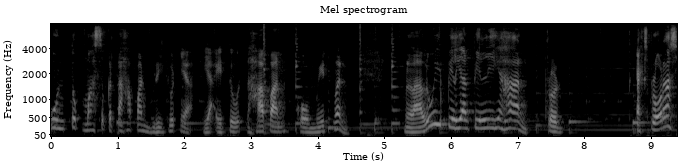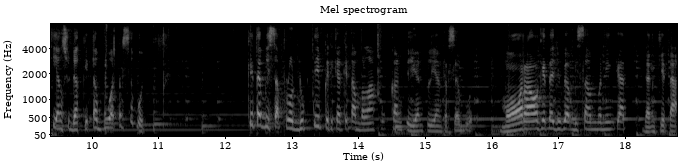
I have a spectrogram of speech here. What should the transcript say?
untuk masuk ke tahapan berikutnya, yaitu tahapan komitmen. Melalui pilihan-pilihan eksplorasi yang sudah kita buat tersebut. Kita bisa produktif ketika kita melakukan pilihan-pilihan tersebut. Moral kita juga bisa meningkat dan kita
